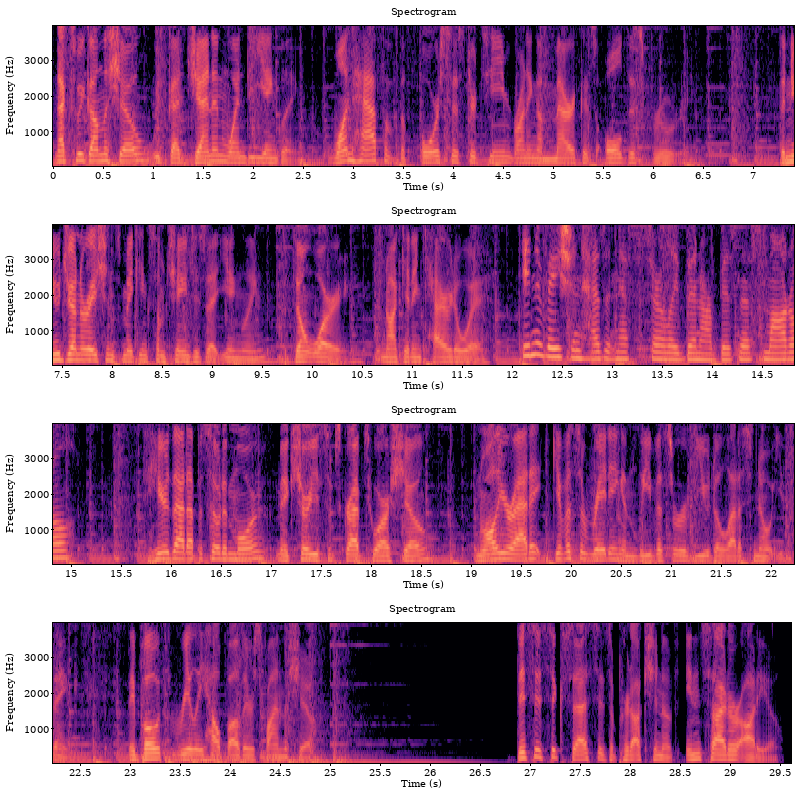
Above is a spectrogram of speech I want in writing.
Next week on the show, we've got Jen and Wendy Yuengling one half of the four sister team running America's oldest brewery. The new generation's making some changes at Yuengling but don't worry, they're not getting carried away. Innovation hasn't necessarily been our business model. To hear that episode and more, make sure you subscribe to our show. And while you're at it, give us a rating and leave us a review to let us know what you think. They both really help others find the show. This is Success is a production of Insider Audio.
